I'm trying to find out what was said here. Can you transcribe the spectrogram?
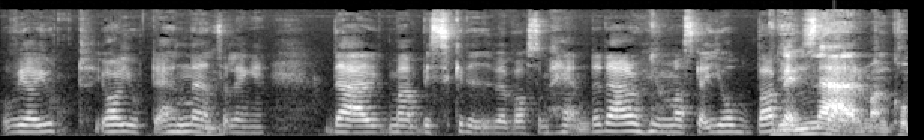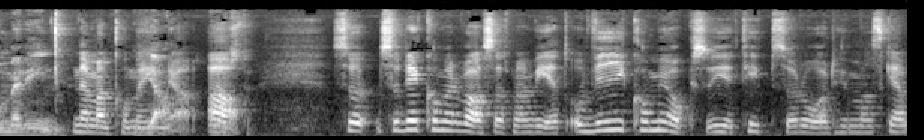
och vi har gjort, jag har gjort det än, än så länge. Där man beskriver vad som händer där och hur man ska jobba Det är bäst. när man kommer in. När man kommer in ja. Ja. Så, så det kommer det vara så att man vet. Och vi kommer också ge tips och råd hur man ska,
